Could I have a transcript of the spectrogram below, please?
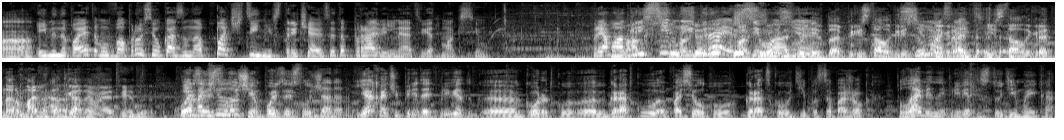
А, Именно поэтому в вопросе указано «почти не встречаются». Это правильный ответ, Максим. Прямо Максим, агрессивно сегодня играешь Максим сегодня. сегодня- Да, перестал агрессивно играть и стал играть нормально, отгадывая ответ. Пользуясь хочу- случаем, пользуясь случаем, Да-да-да. я хочу передать привет э, городку, э, городку, поселку городского типа Сапожок. Пламенный привет из студии «Маяка».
